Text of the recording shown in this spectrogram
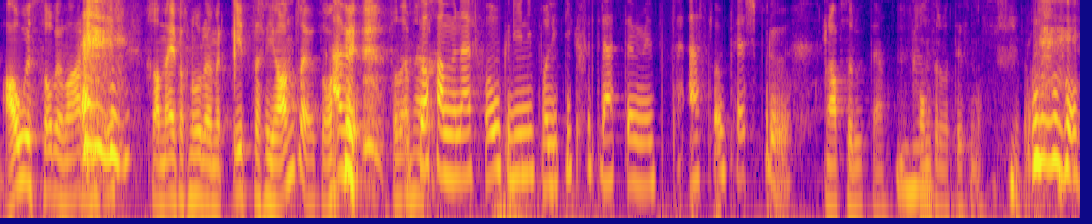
alles so es ist, kann man einfach nur, wenn wir jetzt ein bisschen handeln. So. Aber So kann man dann voll grüne Politik vertreten mit SVP-Sprüchen. absolut, ja. Konservatismus.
